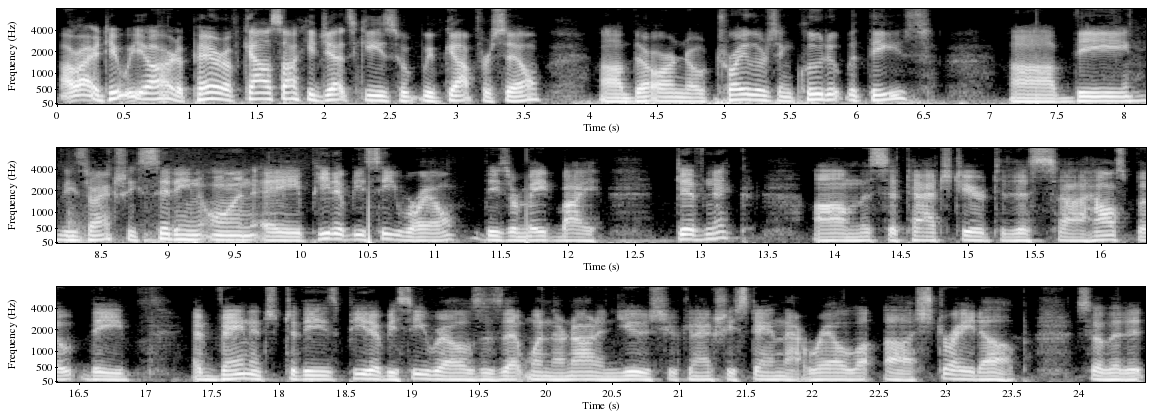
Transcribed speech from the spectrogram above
All right, here we are at a pair of Kawasaki jet skis we've got for sale. Uh, there are no trailers included with these. Uh, the These are actually sitting on a PWC rail. These are made by Divnik. Um, this is attached here to this uh, houseboat. The advantage to these PWC rails is that when they're not in use, you can actually stand that rail uh, straight up so that it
